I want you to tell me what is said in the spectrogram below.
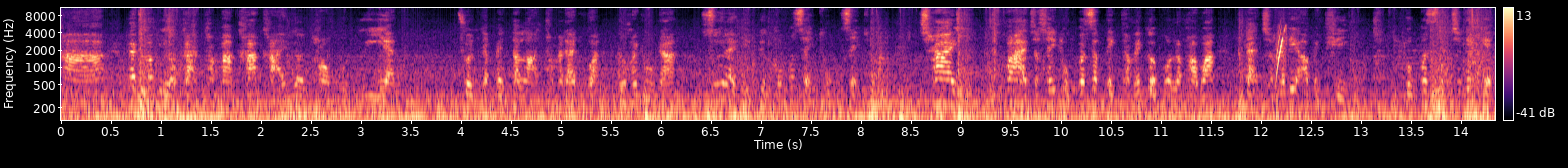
ค้าให้เขามีโอกาสทำมาค้าขายเงินทองหมุนเวียน ชวนกันไปตลาดธรรมดาดีกว่าเดี๋ยวค่อยดูนะซื้ออะไรนิดนึงเขาก็ใส่ถุงใส่ถุงใช่เขาอาจจะใช้ถุงพลาสติกทำให้เกิดมลภาวะ แต่ฉันไม่ได้เอาไปทิ้งถุงพลาสติกฉันก็เก็บ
